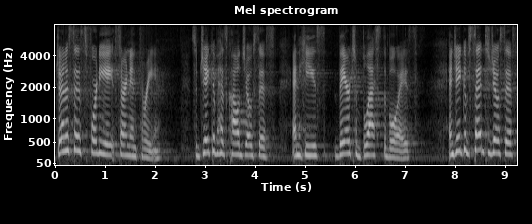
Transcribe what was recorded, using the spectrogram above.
Genesis 48, starting in 3. So Jacob has called Joseph, and he's there to bless the boys. And Jacob said to Joseph,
